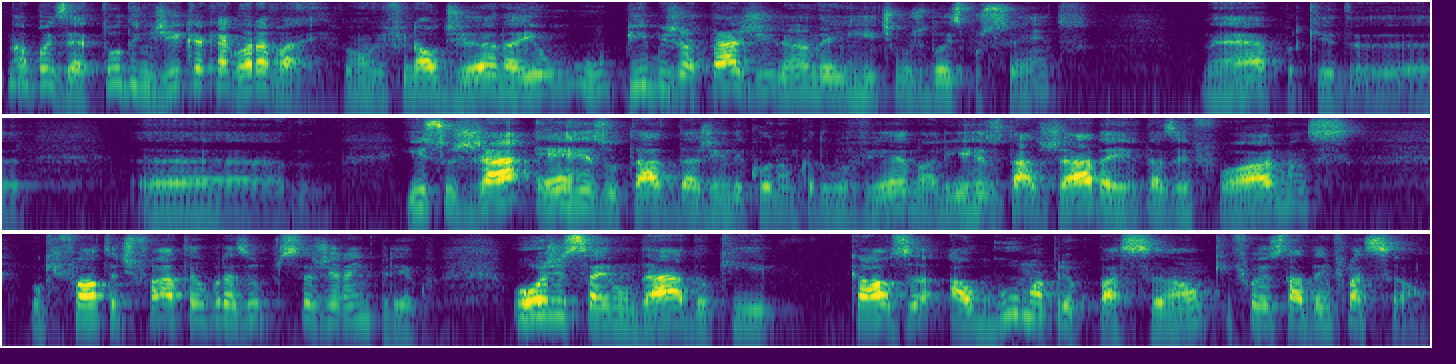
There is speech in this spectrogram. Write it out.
Não, pois é, tudo indica que agora vai. Vamos ver, final de ano aí o, o PIB já está girando em ritmo de 2%, né? Porque uh, uh, isso já é resultado da agenda econômica do governo, ali, resultado já das reformas. O que falta de fato é o Brasil precisa gerar emprego. Hoje saiu um dado que causa alguma preocupação, que foi o resultado da inflação.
